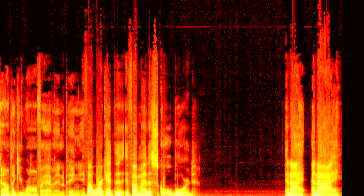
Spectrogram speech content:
I don't think you're wrong for having an opinion. If I work at the if I'm at a school board and I and I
